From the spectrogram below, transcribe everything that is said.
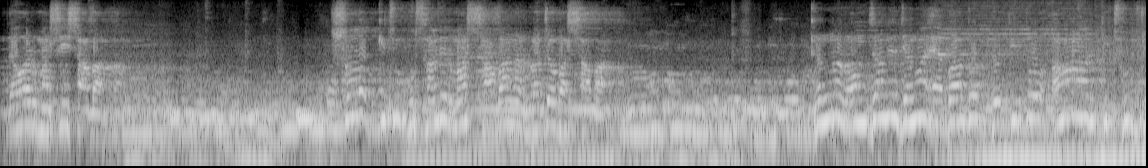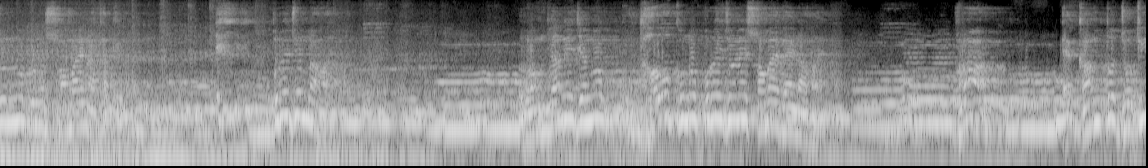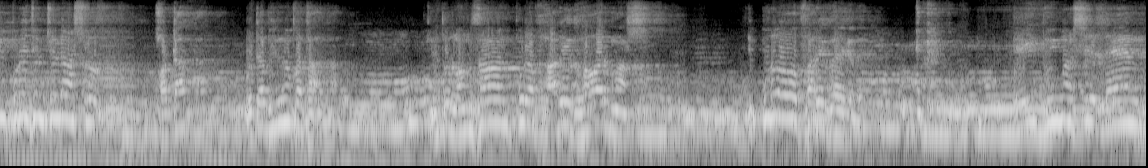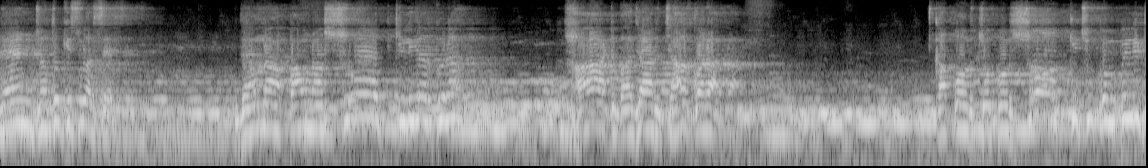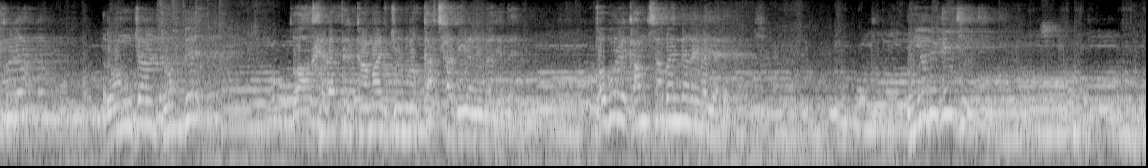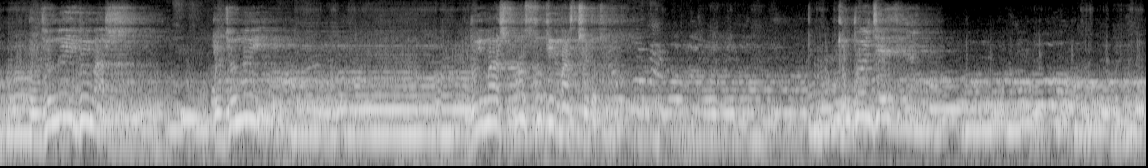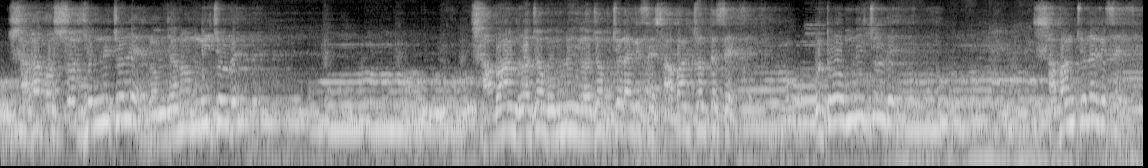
দেওয়ার সাবান। সব কিছু গুসানের মাস সাবান আর রজব আর সাবান। কেননা রমজানে যেন এবাদত ব্যতীত আর কিছুর জন্য কোনো সময় না থাকে। প্রয়োজন না হয়। রমজানে যেন কোথাও কোনো প্রয়োজনে সময় ব্যয় না হয়। জটিল প্রয়োজন চলে আসলো। হঠাৎ ওটা ভিন্ন কথা। কিন্তু রমজান পুরো ফারেক হওয়ার মাস। পুরো ফারেক হয়ে গেল। এই দুই মাসে লেন দেন যত কিছু আছে, দেওনা পাওনা সব ক্লিয়ার করা, হাট বাজার যা করা, কাপড় চোপড় সব কিছু কমপ্লিট করে রমজান ঢুকবে তো আখেরাতের কামার জন্য কাছা দিয়ে নেমে যাবে। কবরে গামছা বাইন্দা নেমে যাবে। নিয়ম এটাই এই জন্যই দুই মাস। এই জন্যই দুই মাস প্রস্তুতির মাস ছিল। কিন্তু ওই যে সারা বছর জন্য চলে, রমজান অমনি চলবে। সাবান রজব অমনি রজব চলে গেছে, সাবান চলতেছে। ওটা অমনি চলবে। সাবান চলে গেছে।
